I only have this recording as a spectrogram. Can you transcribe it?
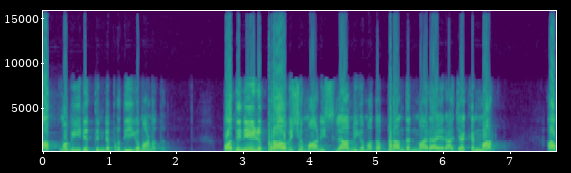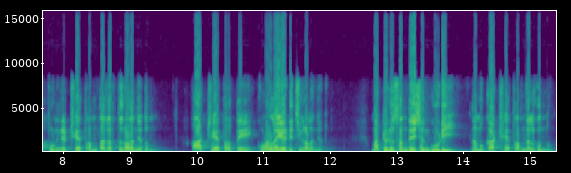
ആത്മവീര്യത്തിന്റെ പ്രതീകമാണത്. പതിനേഴ് പ്രാവശ്യമാണ് ഇസ്ലാമിക മതഭ്രാന്തന്മാരായ രാജാക്കന്മാർ ആ പുണ്യക്ഷേത്രം തകർത്തു കളഞ്ഞതും ആ ക്ഷേത്രത്തെ കൊള്ളയടിച്ചു കളഞ്ഞതും മറ്റൊരു സന്ദേശം കൂടി നമുക്ക് ആ ക്ഷേത്രം നൽകുന്നു.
